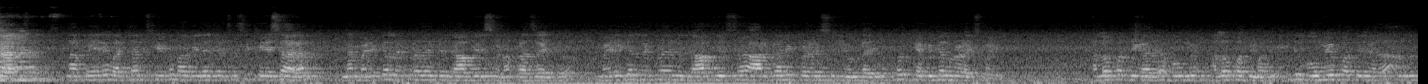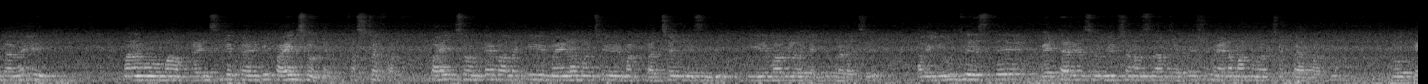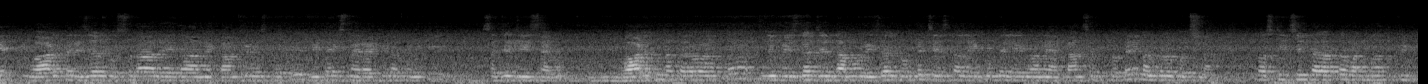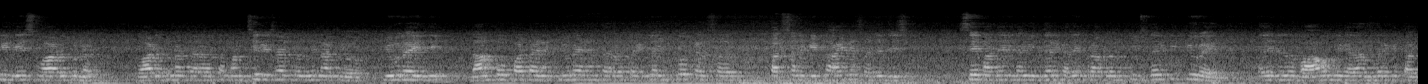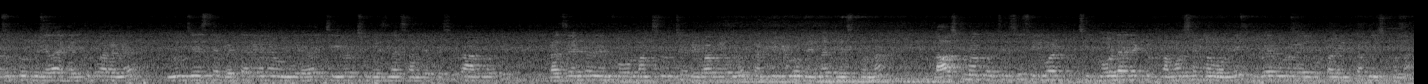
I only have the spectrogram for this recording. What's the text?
నా పేరు వర్తన్ శ్రీను మా విలేజ్ వచ్చేసి కేసారం. నా మెడికల్ రిప్రజెంటేటివ్ జాబ్ చేస్తున్నా ప్రజెంట్ మెడికల్ రిప్రజెంటేటివ్ జాబ్ చేస్తున్నా ఆర్గానిక్ ప్రొడక్ట్స్ ఇవి ఉన్నాయి ఇప్పుడు కెమికల్ ప్రొడక్ట్స్ మరి. అలోపతి కాదు హోమియో అలోపతి మరి ఇది హోమియోపతి కదా అందుకని మనము మా ఫ్రెండ్స్కి ఫ్రెండ్కి ఫైల్స్ ఉంటాయి ఫస్ట్ ఆఫ్ ఆల్ ఫైల్స్ ఉంటే వాళ్ళకి మేడం వచ్చి మాకు పరిచయం చేసింది ఈ విభాగంలో హెల్త్ ప్రొడక్ట్స్ అవి యూజ్ చేస్తే బెటర్గా సొల్యూషన్ వస్తుందని చెప్పేసి మేడం అన్న చెప్పారు మాకు. ఓకే వాడితే రిజల్ట్ వస్తుందా లేదా అనే కాన్ఫిడెన్స్ తోటి బీటెక్స్ మెరాకిల్ అతనికి సజెస్ట్ చేశాను. వాడుకున్న తర్వాత నేను బిజినెస్ చేద్దాము రిజల్ట్ ఉంటే చేస్తా లేకుంటే లేదు అనే కాన్సెప్ట్ తోటే నేను అందులోకి వచ్చిన. ఫస్ట్ ఇచ్చిన తర్వాత వన్ మంత్ ఫిఫ్టీన్ డేస్ వాడుకున్నాడు. వాడుకున్న తర్వాత మంచి రిజల్ట్ ఉంది నాకు క్యూర్ అయింది. దాంతోపాటు ఆయన క్యూర్ అయిన తర్వాత ఇట్లా ఇంకో పర్సన్కి ఇట్లా ఆయనే సజెస్ట్ చేసి సేమ్ అదేవిధంగా ఇద్దరికి అదే ప్రాబ్లమ్కి ఇద్దరికి క్యూర్ అయింది. అదేదో బాగుంది కదా అందరికీ తగ్గుతుంది కదా హెల్త్ పరంగా యూజ్ చేస్తే బెటర్గానే ఉంది కదా చేయవచ్చు బిజినెస్ అని చెప్పేసి దాంట్లోకి ప్రజెంట్ నేను ఫోర్ మంత్స్ నుంచి రివాల్యూలో కంటిన్యూగా బిజినెస్ చేస్తున్నా లాస్ట్ మంత్ వచ్చేసి సిల్వర్ గోల్డ్ డైరెక్ట్ ప్రమోషన్లో ఉండి ఇరవై మూడు వేల రూపాయలు ఇన్కమ్ తీసుకున్నా.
